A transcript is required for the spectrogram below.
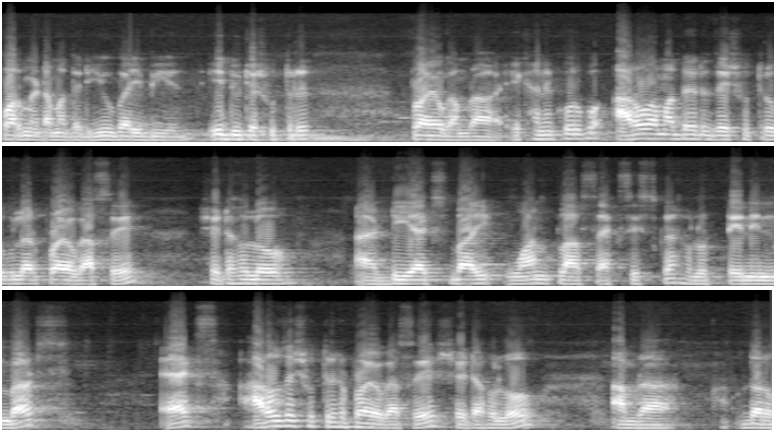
ফরম্যাট আমাদের ইউ বাই বি এই দুইটা সূত্রের প্রয়োগ আমরা এখানে করব। আরও আমাদের যে সূত্রগুলোর প্রয়োগ আছে, সেটা হলো D X by one plus X square হলো টেন ইনভার্স এক্স আরও যে সূত্রের প্রয়োগ আছে, সেটা হলো আমরা, ধরো,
